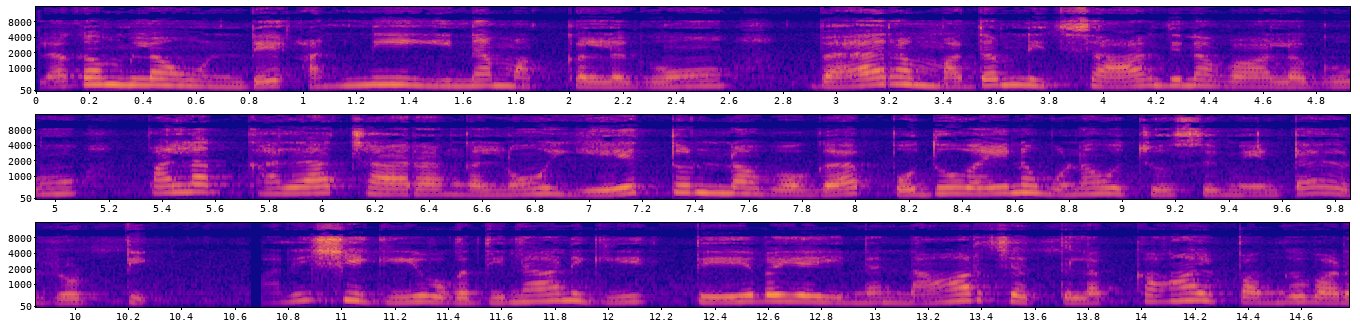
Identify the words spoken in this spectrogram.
உலகம்ல உண்டே அந்நிய இன மக்களுக்கும் வேற மதம்ని சார்ந்தின వాళ్ళకు పల కళాచారాలను ఏతున్న ఒక పొదువైన ఉణవు చూసుమేంటే రొట్టి. మనిషికి ఒక దినానికి తేవయైన నార్చత్తుల కాల్ పంగు వాడు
